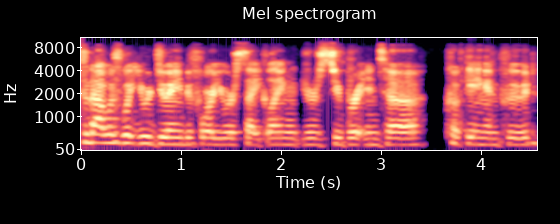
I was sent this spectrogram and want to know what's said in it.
so that was what you were doing before you were cycling. You're super into cooking and food.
